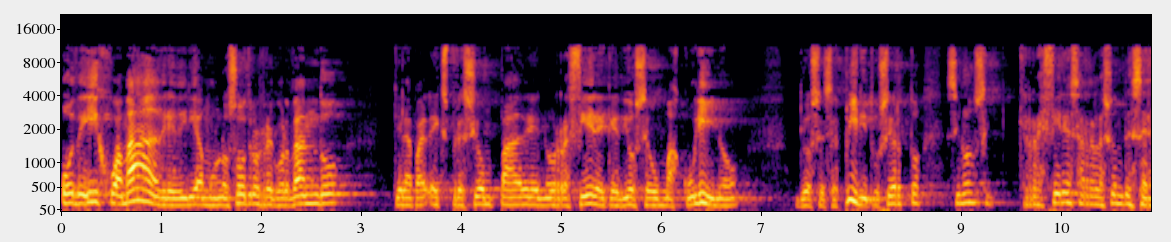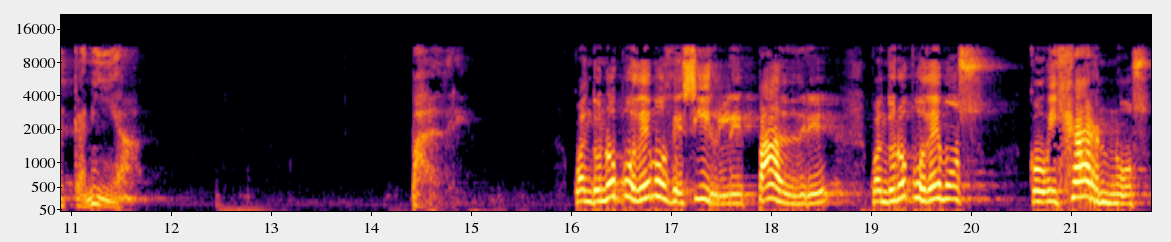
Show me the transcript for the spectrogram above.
O de hijo a madre, diríamos nosotros, recordando que la expresión padre no refiere que Dios sea un masculino, Dios es espíritu, ¿cierto? Sino que refiere a esa relación de cercanía. Padre. Cuando no podemos decirle Padre, cuando no podemos cobijarnos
